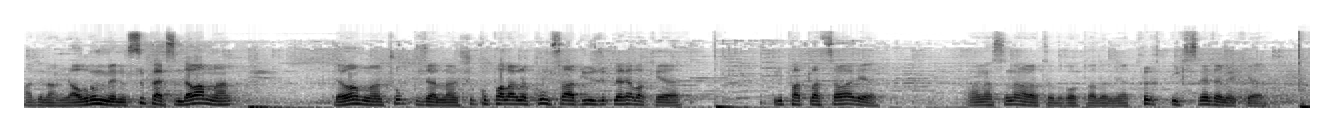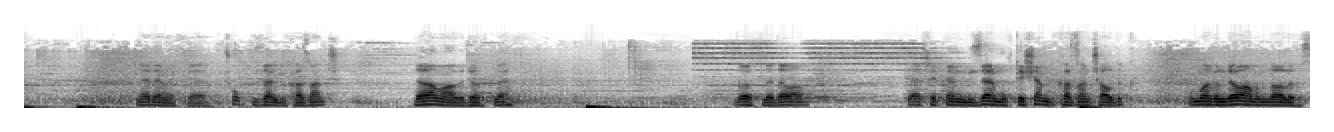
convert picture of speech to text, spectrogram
Hadi lan yavrum benim süpersin devam lan. Devam lan çok güzel lan. Şu kupalarla kum saati yüzüklere bak ya. Bir patlatsa var ya. Anasını ağlatırdık ortalığın ya. 40x ne demek ya. Ne demek ya. Çok güzel bir kazanç. Devam abi dörtle. Dörtle devam. Gerçekten güzel muhteşem bir kazanç aldık. Umarım devamında alırız.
